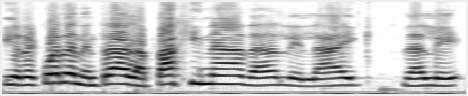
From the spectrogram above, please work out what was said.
Y recuerden entrar a la página, darle like, darle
